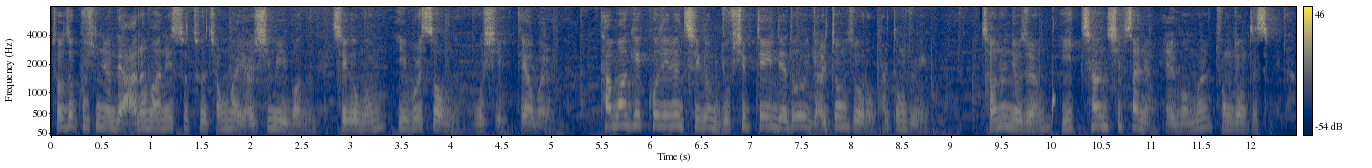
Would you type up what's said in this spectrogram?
저도 90년대 아르마니 수트 정말 열심히 입었는데 지금은 입을 수 없는 옷이 되어버렸네요. 타마기 코디는 지금 60대인데도 열정적으로 활동 중이고요. 저는 요즘 2014년 앨범을 종종 듣습니다.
